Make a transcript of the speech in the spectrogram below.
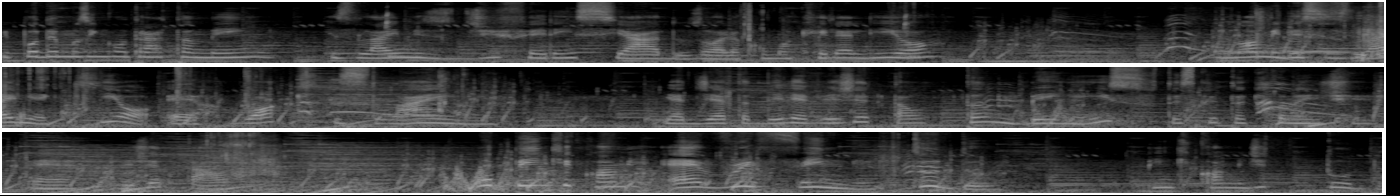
E podemos encontrar também slimes diferenciados, olha, como aquele ali, ó. O nome desse slime aqui, ó, é Rock Slime. E a dieta dele é vegetal também, é isso? Tá escrito aqui quando a gente é vegetal. O Pink come everything, tudo. Pink come de tudo.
